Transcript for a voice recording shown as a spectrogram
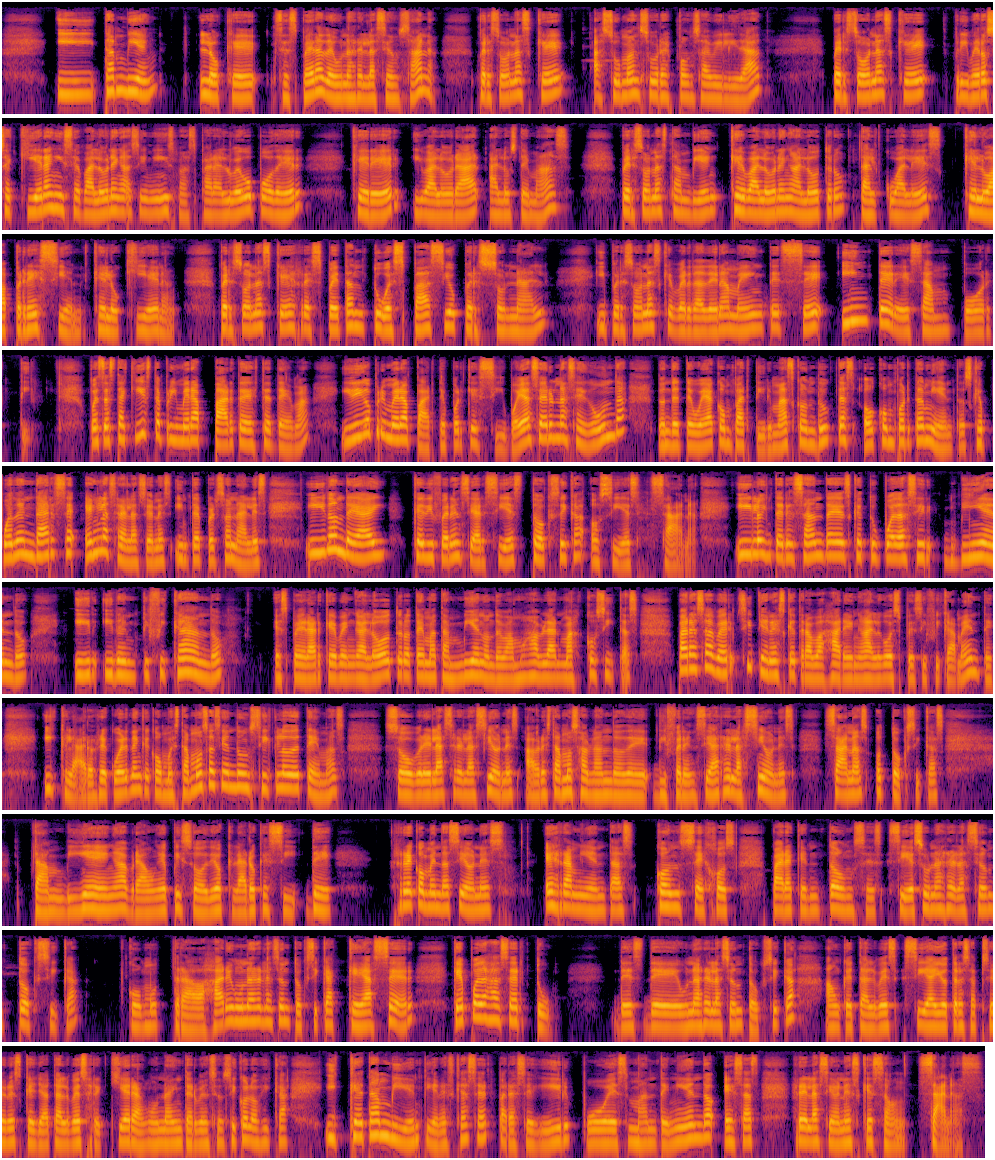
y también lo que se espera de una relación sana, personas que asuman su responsabilidad personas que primero se quieran y se valoren a sí mismas para luego poder querer y valorar a los demás. Personas también que valoren al otro tal cual es, que lo aprecien, que lo quieran, personas que respetan tu espacio personal y personas que verdaderamente se interesan por ti. Pues hasta aquí esta primera parte de este tema. Y digo primera parte porque sí, voy a hacer una segunda donde te voy a compartir más conductas o comportamientos que pueden darse en las relaciones interpersonales y donde hay que diferenciar si es tóxica o si es sana. Y lo interesante es que tú puedas ir viendo, ir identificando esperar que venga el otro tema también donde vamos a hablar más cositas para saber si tienes que trabajar en algo específicamente. Y claro, recuerden que como estamos haciendo un ciclo de temas sobre las relaciones, ahora estamos hablando de diferenciar relaciones sanas o tóxicas, también habrá un episodio, claro que sí, de recomendaciones, herramientas, consejos para que entonces, si es una relación tóxica, cómo trabajar en una relación tóxica, qué hacer, qué puedes hacer tú desde una relación tóxica, aunque tal vez sí hay otras opciones que ya tal vez requieran una intervención psicológica y qué también tienes que hacer para seguir pues manteniendo esas relaciones que son sanas.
